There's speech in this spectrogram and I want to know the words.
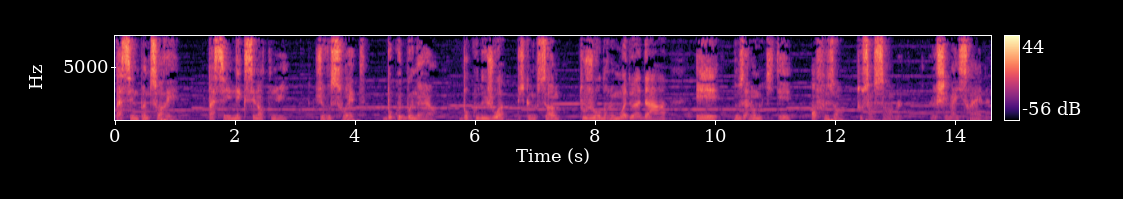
passez une bonne soirée Passez une excellente nuit. Je vous souhaite beaucoup de bonheur, beaucoup de joie, puisque nous sommes toujours dans le mois de Hadar, et nous allons nous quitter en faisant tous ensemble le schéma Israël.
